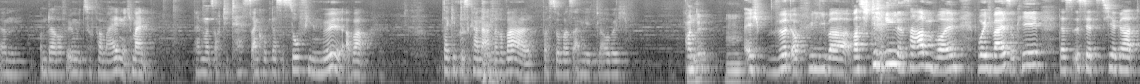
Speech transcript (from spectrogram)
ähm, um darauf irgendwie zu vermeiden. Ich meine, wenn wir uns auch die Tests angucken, das ist so viel Müll, aber da gibt es keine andere Wahl, was sowas angeht, glaube ich. Und hm. ich würde auch viel lieber was Steriles haben wollen, wo ich weiß, okay, das ist jetzt hier gerade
